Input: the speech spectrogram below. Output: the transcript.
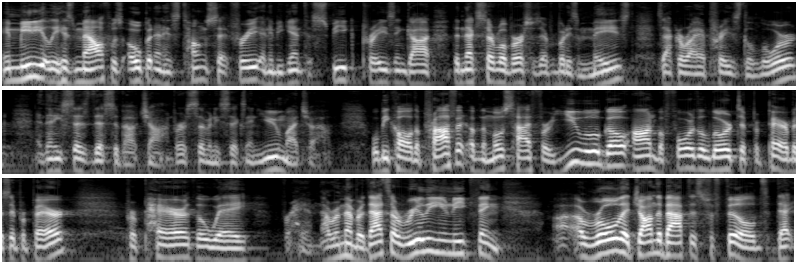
Immediately, his mouth was open and his tongue set free, and he began to speak, praising God. The next several verses, everybody's amazed. Zechariah praised the Lord. And then he says this about John, verse 76 And you, my child, will be called the prophet of the Most High, for you will go on before the Lord to prepare. But say, prepare, prepare the way for him. Now remember, that's a really unique thing a role that John the Baptist fulfilled that,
